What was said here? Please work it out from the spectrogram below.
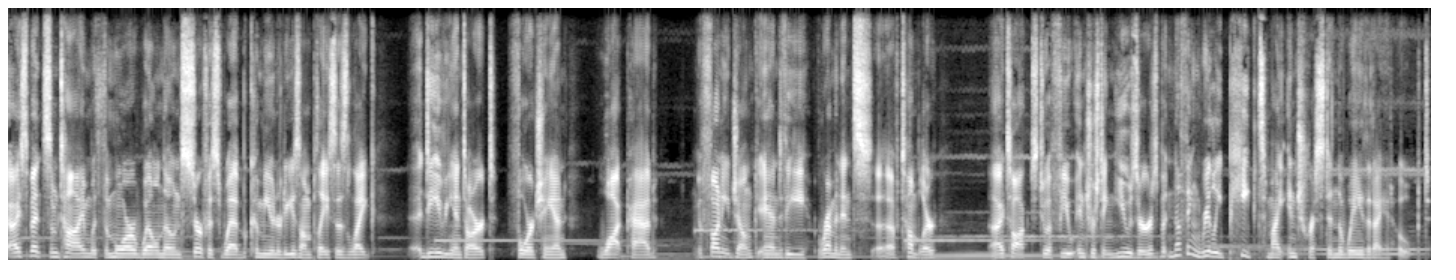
it. I spent some time with the more well known surface web communities on places like DeviantArt, 4chan, Wattpad, Funny Junk, and the remnants of Tumblr. I talked to a few interesting users, but nothing really piqued my interest in the way that I had hoped.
